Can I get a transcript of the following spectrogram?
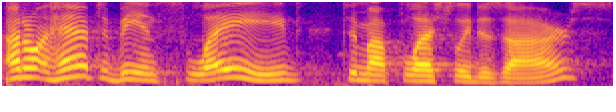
I don't have to be enslaved to my fleshly desires.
